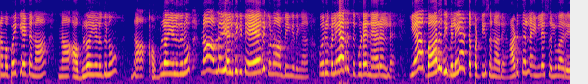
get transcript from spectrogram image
நம்ம போய் கேட்டோன்னா நான் அவ்வளோ எழுதணும் நான் அவ்வளோ எழுதணும் நான் அவ்வளோ எழுதிக்கிட்டே இருக்கணும் அப்படிங்குதுங்க. ஒரு விளையாடுறதுக்கு கூட நேரம் இல்லை. ஏன் பாரதி விளையாட்டை பற்றி சொன்னார்? அடுத்த லைன்ல சொல்லுவார்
